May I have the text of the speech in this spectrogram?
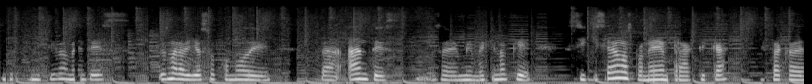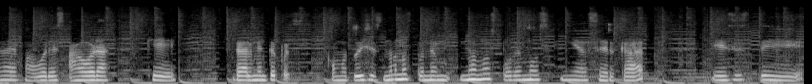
Definitivamente es, es maravilloso como de, o sea, antes, o sea, me imagino que si quisiéramos poner en práctica esta cadena de favores ahora que realmente pues como tú dices no nos ponemos no nos podemos ni acercar es este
